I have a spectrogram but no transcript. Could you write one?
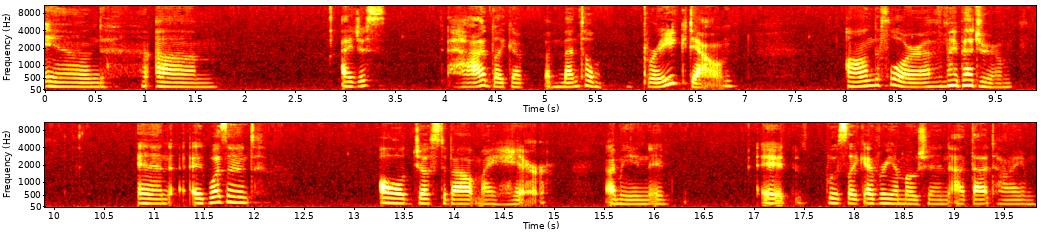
and um, I just had like a, a mental breakdown on the floor of my bedroom. And it wasn't all just about my hair. I mean, it it was like every emotion at that time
